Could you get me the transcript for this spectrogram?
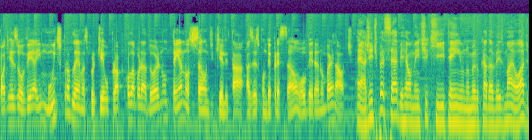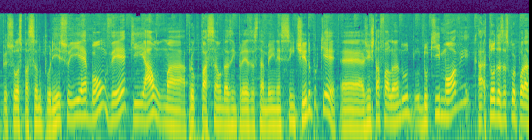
pode resolver aí muitos problemas, porque o próprio colaborador não tem a noção de que ele tá, às vezes, com depressão ou beirando um burnout. É, a gente percebe realmente que tem um número cada vez maior de pessoas passando por isso, e é bom ver que há uma preocupação das empresas também nesse sentido, porque é, a gente está falando do, do, que move a, todas as corporações,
